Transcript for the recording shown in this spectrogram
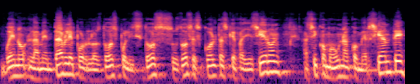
bueno, lamentable por los dos, dos, sus dos escoltas que fallecieron, así como una comerciante,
